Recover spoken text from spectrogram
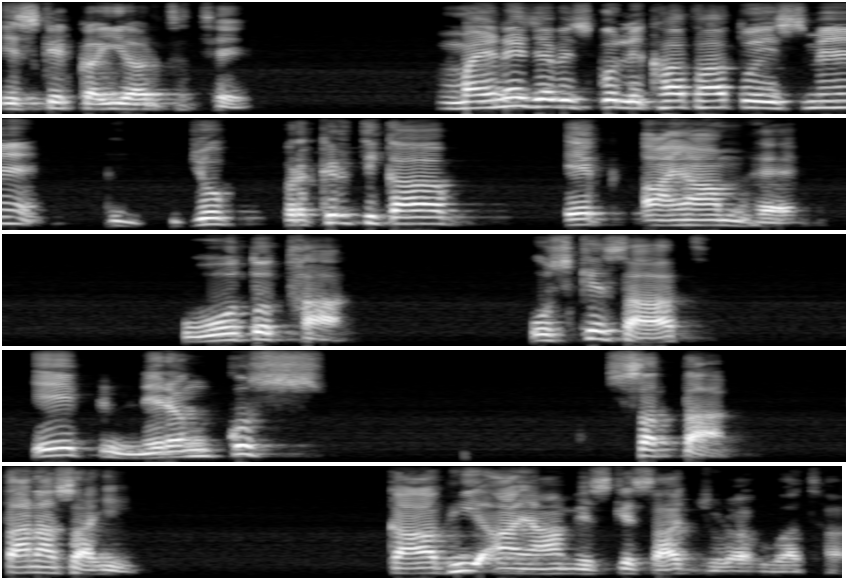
इसके कई अर्थ थे। मैंने जब इसको लिखा था तो इसमें जो प्रकृति का एक आयाम है वो तो था। उसके साथ एक निरंकुश सत्ता तानाशाही का भी आयाम इसके साथ जुड़ा हुआ था।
